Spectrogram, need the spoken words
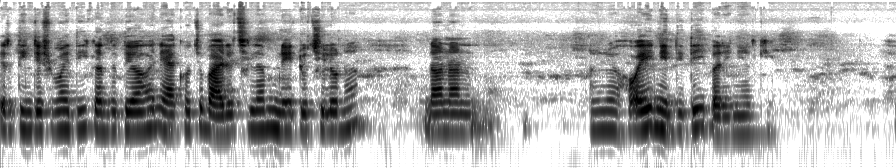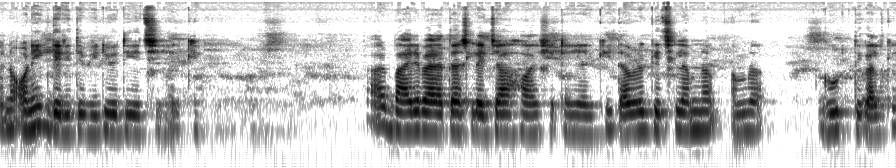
এটা তিনটের সময় দিই, কারণ তো দেওয়া হয়নি। এক হচ্ছে বাইরে ছিলাম, নেটও ছিল না। নানান মানে হয়নি, দিতেই পারিনি আর কি। সেজন্য অনেক দেরিতে ভিডিও দিয়েছি আর কি। আর বাইরে বেড়াতে আসলে যা হয় সেটাই আর কি। তারপরে গেছিলাম না আমরা ঘুরতে কালকে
